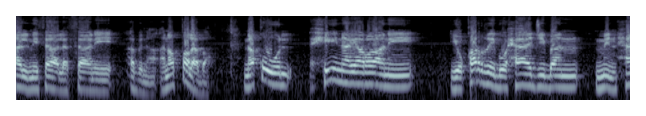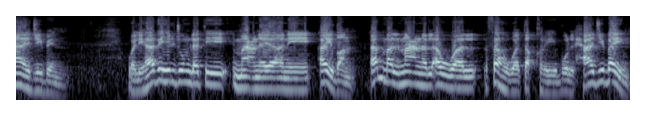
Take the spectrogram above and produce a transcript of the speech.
المثال الثاني أبناءنا الطلبة. نقول حين يراني يقرب حاجبا من حاجب. ولهذه الجملة معنيان أيضا. أما المعنى الأول فهو تقريب الحاجبين.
